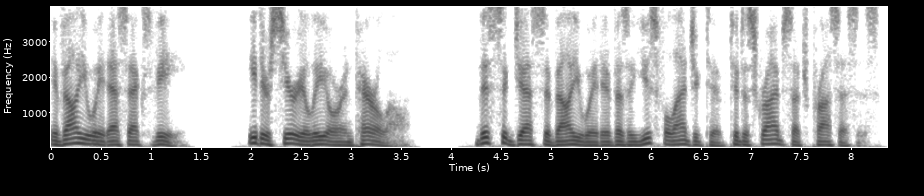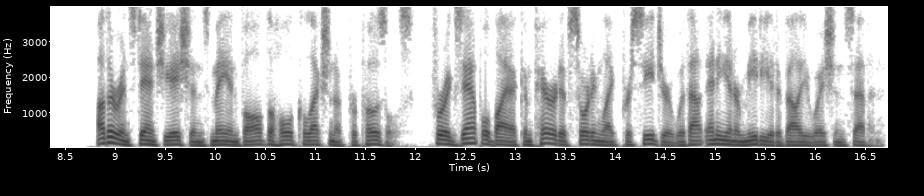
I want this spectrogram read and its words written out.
Evaluate SXV. Either serially or in parallel. This suggests evaluative as a useful adjective to describe such processes. Other instantiations may involve the whole collection of proposals, for example by a comparative sorting like procedure without any intermediate evaluation 7.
